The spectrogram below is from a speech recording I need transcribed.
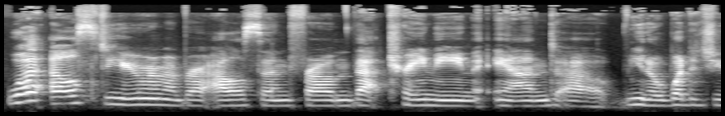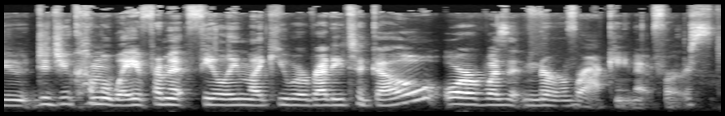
What else do you remember, Allison, from that training? And uh, you know, what did you did you come away from it feeling like you were ready to go, or was it nerve wracking at first?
